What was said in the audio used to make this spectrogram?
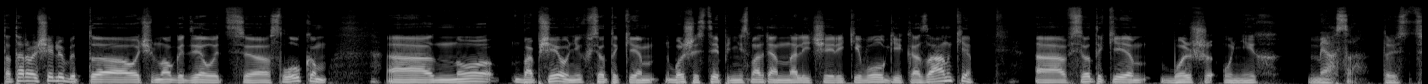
Татары вообще любят э, очень много делать э, с луком, а, но вообще у них все-таки в большей степени, несмотря на наличие реки Волги и Казанки, все-таки больше у них мясо. То есть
